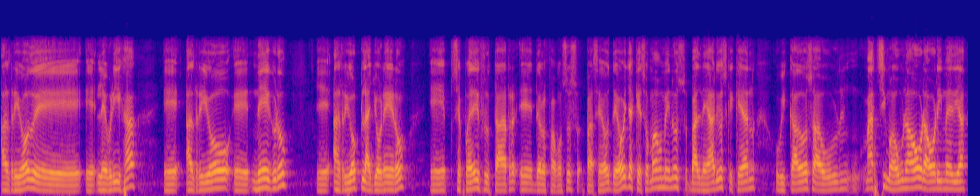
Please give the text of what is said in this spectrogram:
al río de eh, Lebrija, al río Negro, eh, al río Playonero. Eh, se puede disfrutar eh, de los famosos paseos de olla, que son más o menos balnearios que quedan ubicados a un máximo a una hora, hora y media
